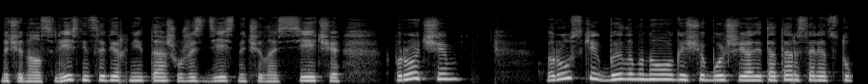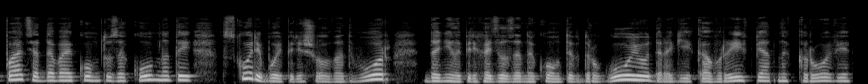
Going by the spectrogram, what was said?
начиналась лестница, верхний этаж, уже здесь началась сеча. Впрочем... Русских было много, еще больше, и татары стали отступать, отдавая комнату за комнатой. Вскоре бой перешел во двор, Данила переходил из одной комнаты в другую, дорогие ковры в пятнах крови,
